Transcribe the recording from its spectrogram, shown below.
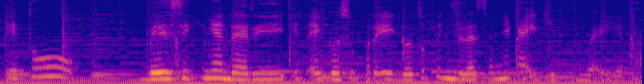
itu basicnya dari it ego super ego tuh penjelasannya kayak gitu mbak Ira.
